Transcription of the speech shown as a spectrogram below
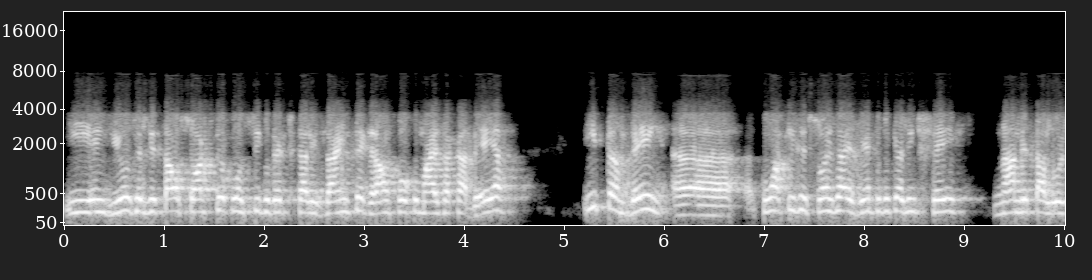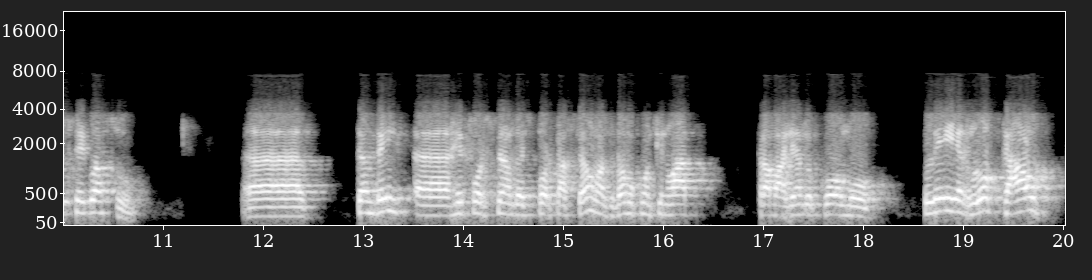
e end users de tal sorte que eu consigo verticalizar e integrar um pouco mais a cadeia e também uh, com aquisições a exemplo do que a gente fez na Metalúrgica Iguaçu. Uh, também uh, reforçando a exportação, nós vamos continuar trabalhando como player local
